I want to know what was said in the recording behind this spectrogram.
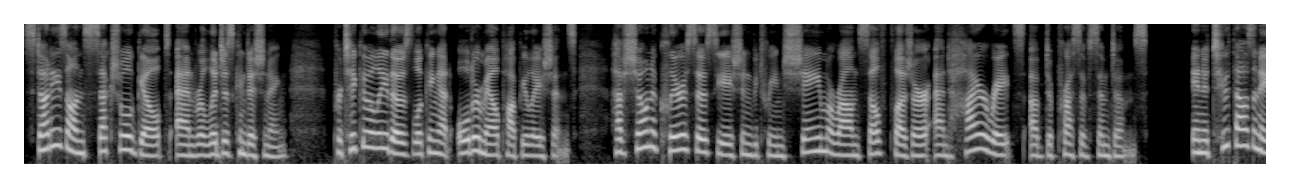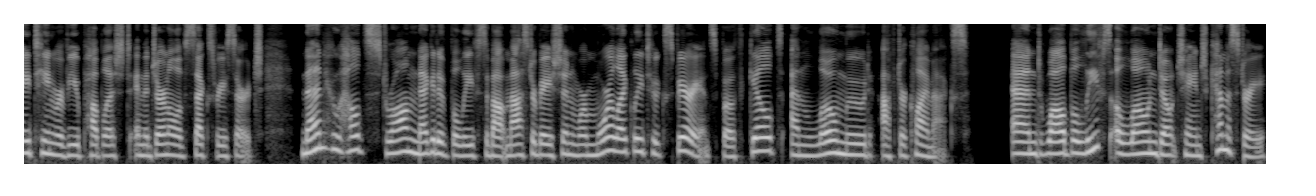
Studies on sexual guilt and religious conditioning, particularly those looking at older male populations, have shown a clear association between shame around self pleasure and higher rates of depressive symptoms. In a 2018 review published in the Journal of Sex Research, men who held strong negative beliefs about masturbation were more likely to experience both guilt and low mood after climax. And while beliefs alone don't change chemistry,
